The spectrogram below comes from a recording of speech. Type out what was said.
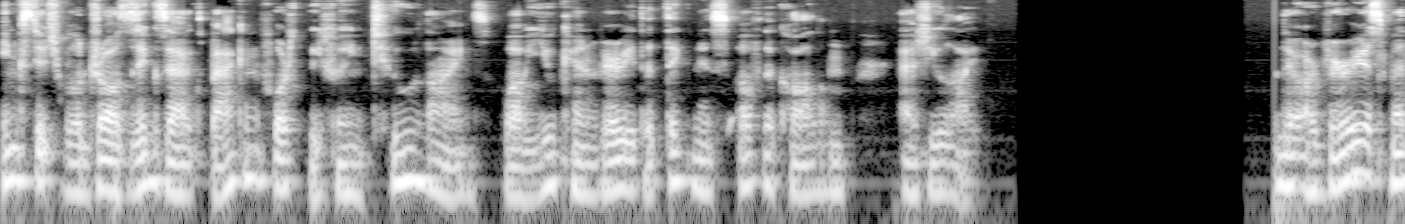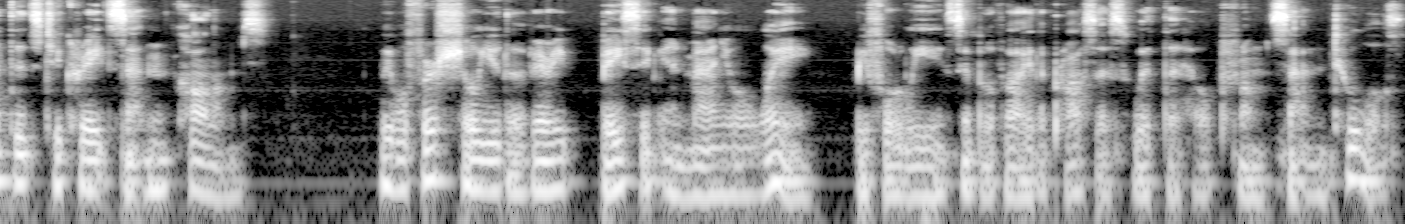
Ink stitch will draw zigzags back and forth between two lines while you can vary the thickness of the column as you like. There are various methods to create satin columns. We will first show you the very basic and manual way before we simplify the process with the help from Satin Tools.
